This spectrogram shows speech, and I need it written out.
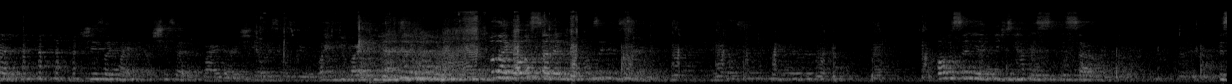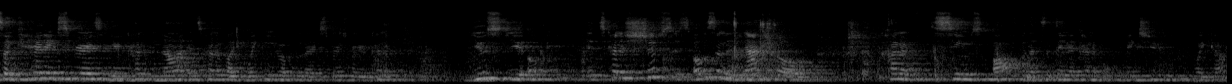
she's like my, she's a writer. She always tells me like the writer. but like all of a sudden, what was this All of a sudden, you, you just have this this um, this uncanny experience, and you're kind of not. It's kind of like waking you up from that experience where you're kind of used to. You, it's kind of shifts. It's all of a sudden the natural kind of seems off, but that's the thing that kind of makes you wake up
